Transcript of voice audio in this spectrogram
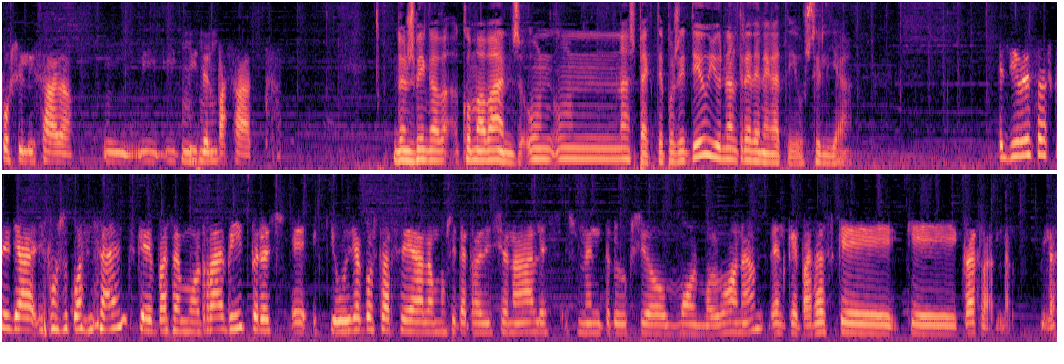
fossilitzada i, i, i uh -huh. del passat. Doncs vinga, com abans, un, un aspecte positiu i un altre de negatiu, Sílvia. El llibre està escrit ja, fa uns quants anys, que passa molt ràpid, però és, eh, qui vulgui acostar-se a la música tradicional és, és una introducció molt, molt bona. El que passa és que, que clar, la, la, la,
